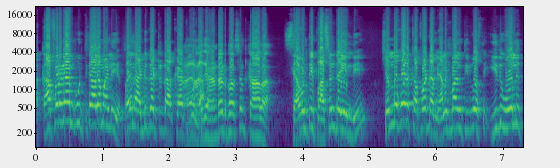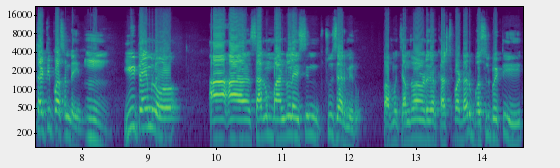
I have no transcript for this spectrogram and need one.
ఆ కాఫర్ డ్యామ్ పూర్తి కాలే మళ్ళీ పైన అడ్డు కట్టడా హండ్రెడ్ పర్సెంట్ కాల. సెవెంటీ పర్సెంట్ అయింది కింద కూడా కప్పడ్డాం వెనక మనం తిరిగి వస్తే ఇది ఓన్లీ థర్టీ పర్సెంట్ అయింది. ఈ టైంలో ఆ- ఆ సగం బండలు వేసి చూశారు మీరు. పాపం చంద్రబాబు నాయుడు గారు కష్టపడ్డారు బస్సులు పెట్టి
